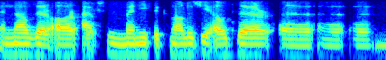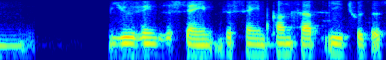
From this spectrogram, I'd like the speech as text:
and now there are actually many technology out there uh, uh, um, using the same concept, each with its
